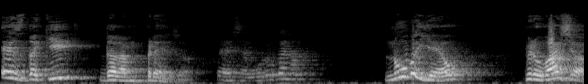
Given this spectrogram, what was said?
És d'aquí, de l'empresa. T'asseguro que no. No ho veieu? Però vaja,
